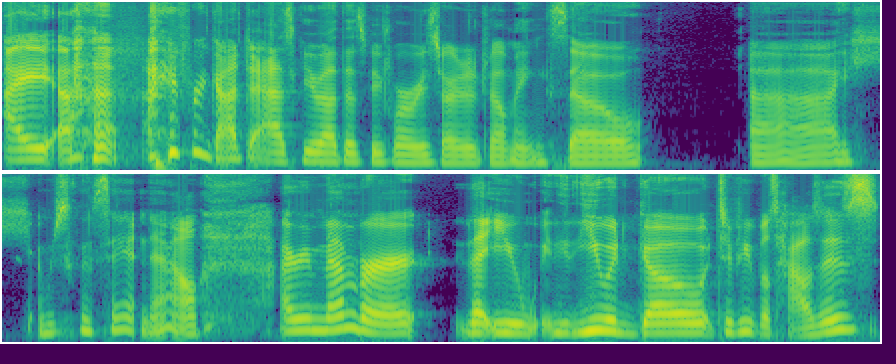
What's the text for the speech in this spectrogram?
I uh, I forgot to ask you about this before we started filming, so uh, I'm just gonna say it now. I remember that you you would go to people's houses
